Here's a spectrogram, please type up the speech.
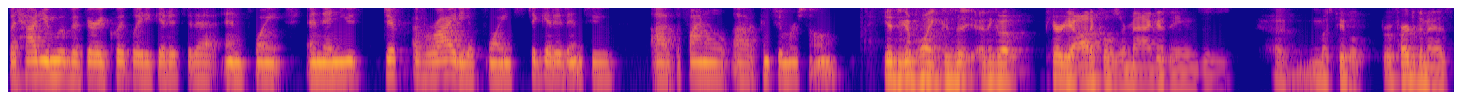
But how do you move it very quickly to get it to that end point, and then use diff- a variety of points to get it into uh, the final uh, consumer's home? Yeah, it's a good point because I think about periodicals or magazines is uh, most people refer to them as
